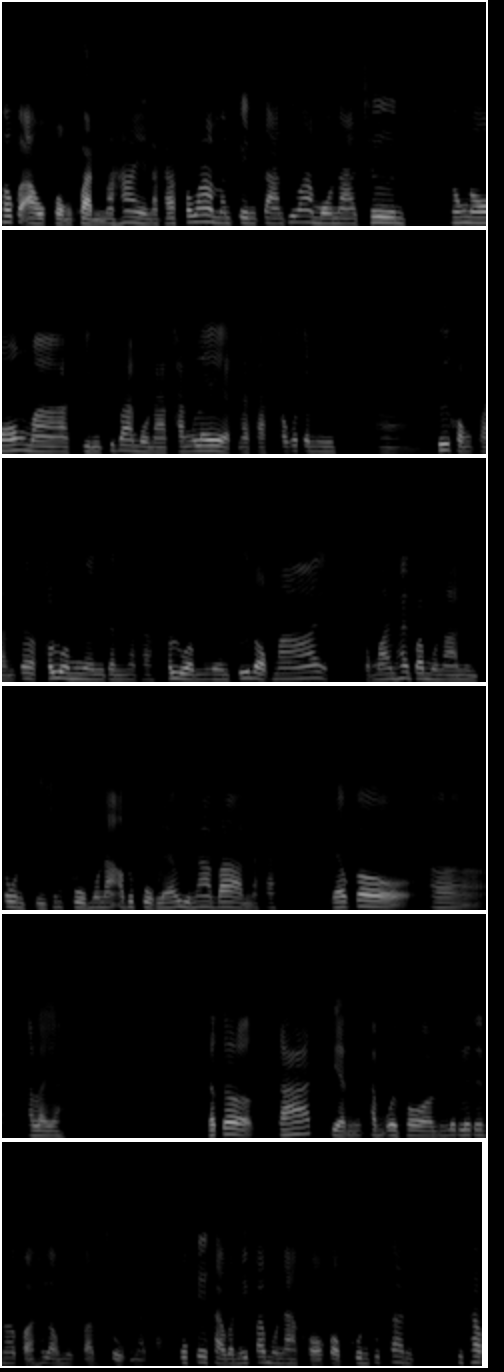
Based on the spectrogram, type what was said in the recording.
เขาก็เอาของขวัญมาให้นะคะ เพราะว่ามันเป็นการที่ว่าโมนาเชิญน้องๆมากินที่บ้านโมนาครั้งแรกนะคะเขาก็จะมีซื้อของขวัญก็เขารวมเงินกันนะคะเขารวมเงินซื้อดอกไม้ ดอกไม้มาให้ป้าโมนาหนึ่งต้นสีชมพูโมนาเอาไปปลูกแล้วอยู่หน้าบ้านนะคะ แล้วก็อะไรอะ แล้วก็การ์ดเขียนคำอวยพรเล็กๆน้อยๆขอให้เรามีความสุขนะคะ โอเคค่ะ วันนี้ป้าโมนาขอขอบคุณทุกท่านที่เข้า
